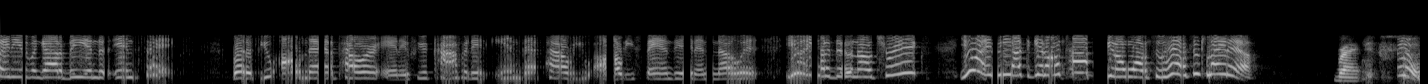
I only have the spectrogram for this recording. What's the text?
ain't even gotta be in the in sex. But if you own that power and if you're confident in that power, you already stand it and know it, you ain't gotta do no tricks. You ain't even got to get on top if you don't want to. Hell, just lay there. Right. Hmm.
